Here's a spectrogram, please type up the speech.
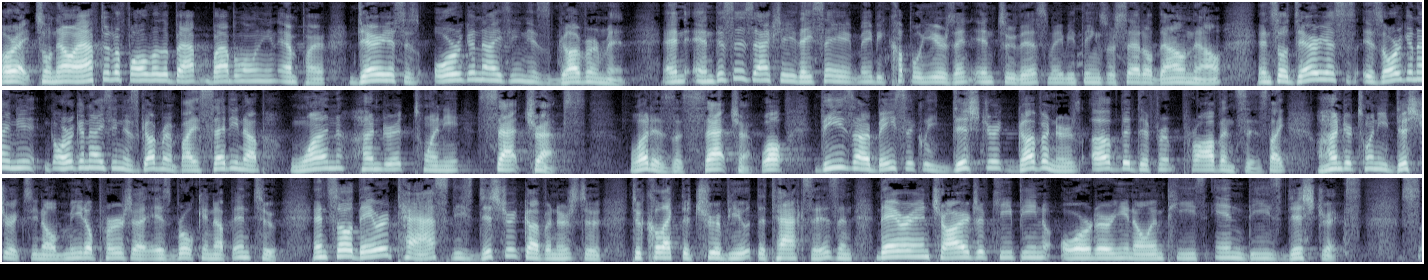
All right, so now after the fall of the Babylonian Empire, Darius is organizing his government. And, and this is actually, they say, maybe a couple years in, into this. Maybe things are settled down now. And so Darius is organizing, organizing his government by setting up 120 satraps. What is a satrap? Well, these are basically district governors of the different provinces. Like 120 districts, you know, Medo Persia is broken up into. And so they were tasked, these district governors, to, to collect the tribute, the taxes, and they were in charge of keeping order, you know, and peace in these districts.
